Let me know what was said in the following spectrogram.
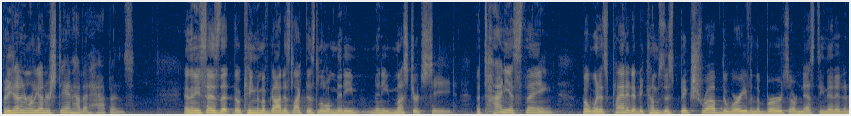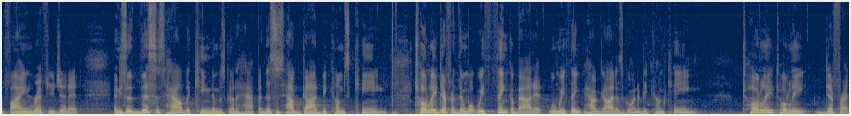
but he doesn't really understand how that happens. And then he says that the kingdom of God is like this little mini, mini mustard seed, the tiniest thing. But when it's planted, it becomes this big shrub to where even the birds are nesting in it and finding refuge in it. And he said, This is how the kingdom is going to happen. This is how God becomes king. Totally different than what we think about it when we think how God is going to become king. Totally, totally different.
